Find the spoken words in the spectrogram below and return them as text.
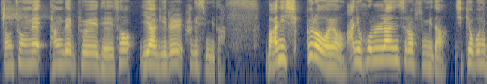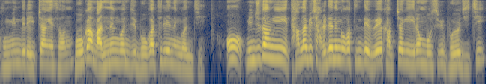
정청래 당대표에 대해서 이야기를 하겠습니다. 많이 시끄러워요. 많이 혼란스럽습니다. 지켜보는 국민들의 입장에선 뭐가 맞는 건지 뭐가 틀리는 건지. 어, 민주당이 단합이 잘 되는 것 같은데 왜 갑자기 이런 모습이 보여지지?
